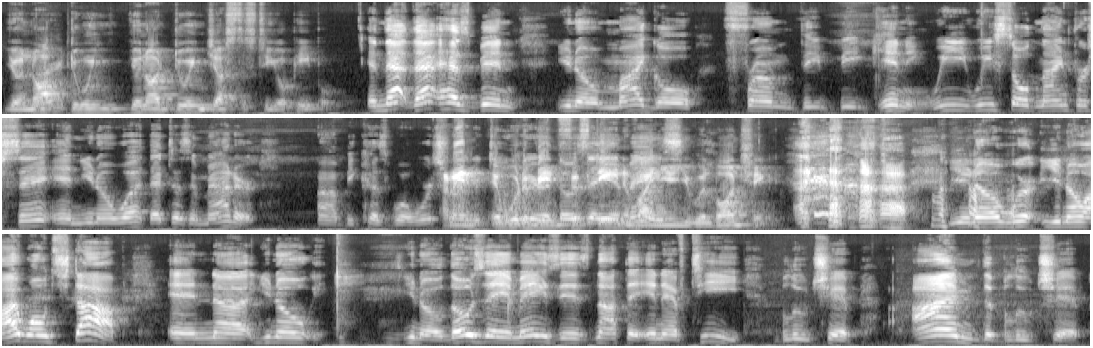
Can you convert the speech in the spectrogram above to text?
you're not right. doing you're not doing justice to your people and that that has been you know my goal from the beginning we we sold 9% and you know what that doesn't matter uh, because what we're trying I mean, to do it would have been 15 AMAs, if I knew you were launching. you know, we're you know I won't stop, and uh, you know, you know those AMAs is not the NFT blue chip. I'm the blue chip.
